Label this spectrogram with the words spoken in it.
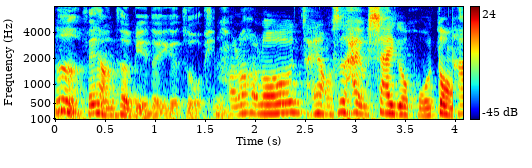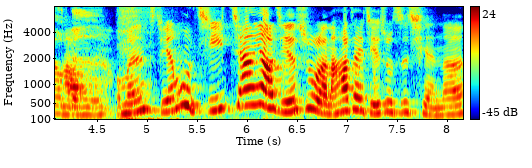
嗯，非常特别的一个作品。好了好了，彩老师还有下一个活动。好的我们节目即将要结束了，然后在结束之前呢，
